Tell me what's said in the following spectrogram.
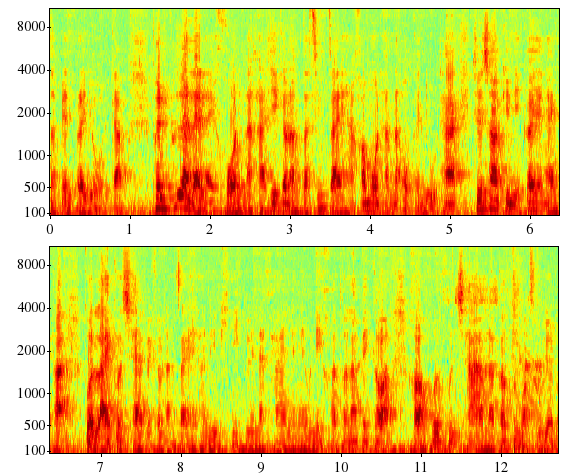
จะเป็นประโยชน์กับเพื่อนๆหลาย ๆ คนนะคะ ที่กำลังตัดสินใจหาข้อมูลทำหน้าอกกันอยู่ ถ้าชื่นชอบคลิปนี้ก็ยังไงฝากกดไลค์กดแชร์เป็นกำลังใจให้ทางดีมคลินิกด้วยนะคะ ยังไงวันนี้ขอตัวลาไปก่อน ขอบคุณคุณชามแล้วก็คุณหมอสมยศม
